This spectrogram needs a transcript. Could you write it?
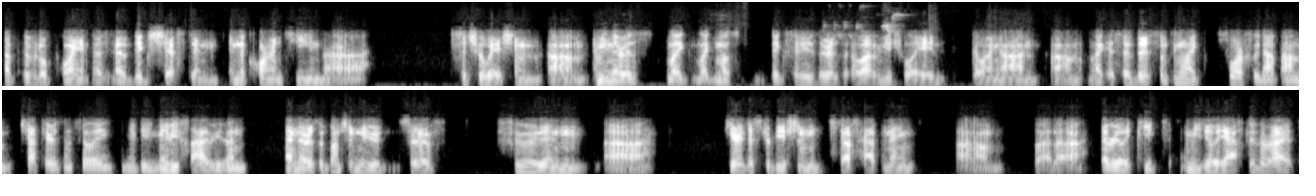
a pivotal point, a, a, big shift in in the quarantine uh, situation. Um, I mean, there is like like most big cities, there is a lot of mutual aid going on. Um, like I said, there's something like four Food Not Bomb chapters in Philly, maybe maybe five even, and there's a bunch of new sort of food and uh, gear distribution stuff happening. Um, but uh, that really peaked immediately after the riots.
